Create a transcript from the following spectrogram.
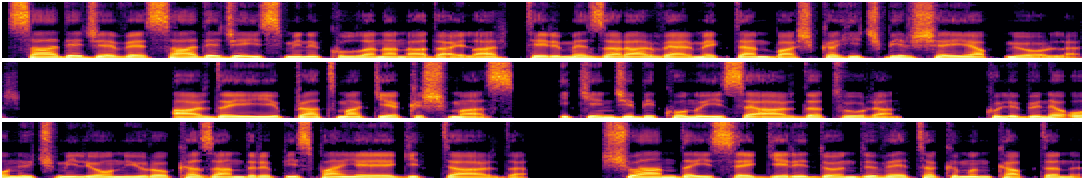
Sadece ve sadece ismini kullanan adaylar, terime zarar vermekten başka hiçbir şey yapmıyorlar. Arda'yı yıpratmak yakışmaz. İkinci bir konu ise Arda Turan. Kulübüne 13 milyon euro kazandırıp İspanya'ya gitti Arda. Şu anda ise geri döndü ve takımın kaptanı.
